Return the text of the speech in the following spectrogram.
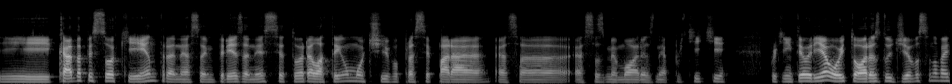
E cada pessoa que entra nessa empresa, nesse setor, ela tem um motivo para separar essa- essas memórias, né? Por que que- porque em teoria, oito horas do dia você não vai,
